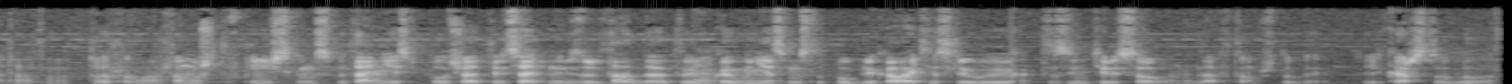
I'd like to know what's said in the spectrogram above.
результатом, это тоже Потому, важно. потому что в клиническом испытании, если получать отрицательный результат, да, то Да. как бы нет смысла публиковать, если вы как-то заинтересованы да, в том, чтобы лекарство было.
